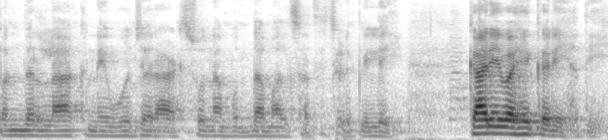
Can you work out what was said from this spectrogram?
પંદર લાખ નેવું હજાર આઠસોના મુદ્દામાલ સાથે ઝડપી લઈ કાર્યવાહી કરી હતી.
